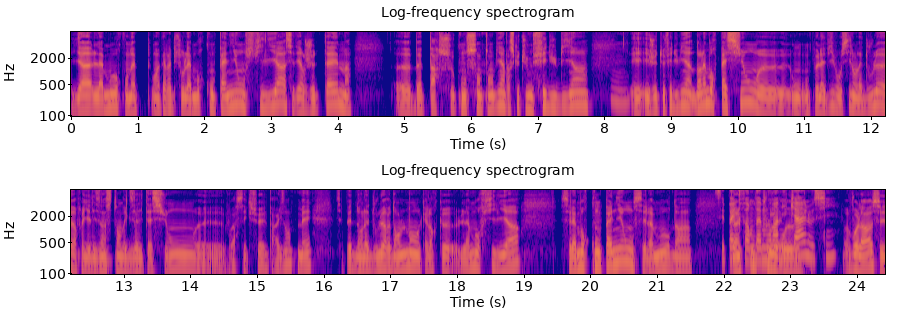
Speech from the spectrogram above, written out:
il y a l'amour qu'on appellerait plutôt l'amour compagnon, filia, c'est-à-dire je t'aime, euh, bah, parce qu'on s'entend bien, parce que tu me fais du bien mm. et, je te fais du bien. Dans l'amour-passion, euh, on, peut la vivre aussi dans la douleur. Enfin, il y a des instants d'exaltation, euh, voire sexuelle par exemple, mais ça peut être dans la douleur et dans le manque. Alors que l'amour filia, c'est l'amour compagnon, c'est l'amour d'un. C'est pas une forme d'amour amical aussi? Voilà, c'est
